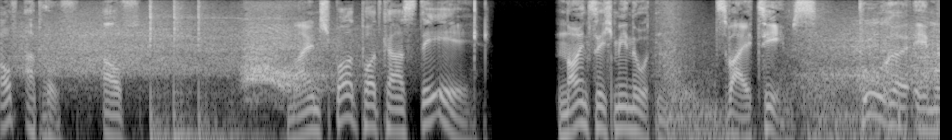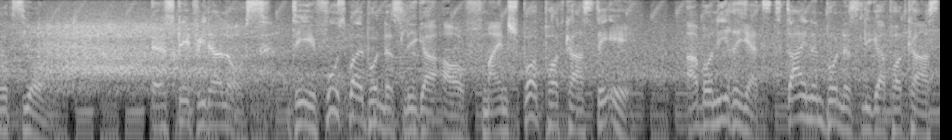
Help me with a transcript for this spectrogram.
auf Abruf. Auf meinsportpodcast.de. 90 Minuten. Zwei Teams. Pure Emotion. Es geht wieder los. Die Fußball-Bundesliga auf meinsportpodcast.de. Abonniere jetzt deinen Bundesliga-Podcast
